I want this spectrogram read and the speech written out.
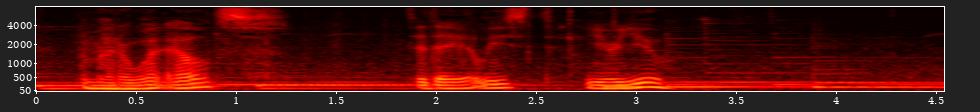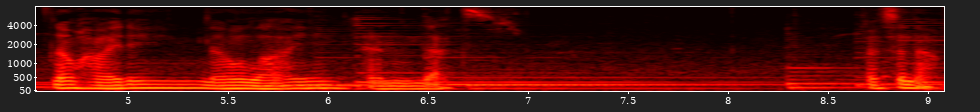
no matter what else, today at least, you're you. No hiding, no lying, and that's. That's enough.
